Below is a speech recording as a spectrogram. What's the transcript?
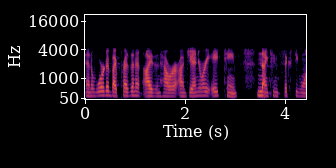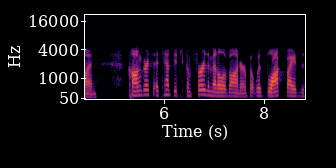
and awarded by President Eisenhower on January 18, 1961. Congress attempted to confer the Medal of Honor, but was blocked by the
